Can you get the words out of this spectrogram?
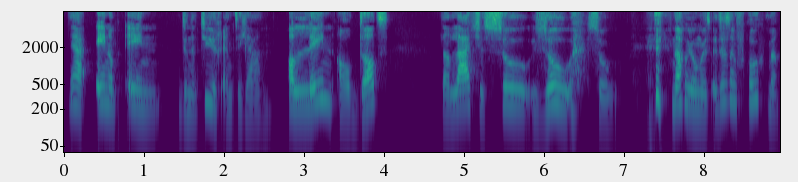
ja, één op één de natuur in te gaan. Alleen al dat, daar laat je zo, zo, zo nou jongens, het is nog vroeg, maar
